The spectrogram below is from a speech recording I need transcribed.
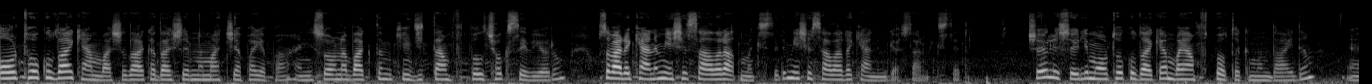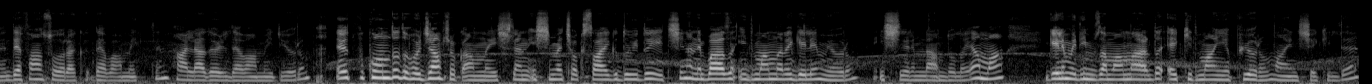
Ortaokuldayken başladı arkadaşlarımla maç yapa yapa. Hani sonra baktım ki cidden futbolu çok seviyorum. Bu sefer de kendimi yeşil sahalara atmak istedim. Yeşil sahalarda kendimi göstermek istedim. Şöyle söyleyeyim ortaokuldayken bayan futbol takımındaydım. Ee, Defans olarak devam ettim. Hala da öyle devam ediyorum. Evet bu konuda da hocam çok anlayışlı. Hani işime çok saygı duyduğu için hani bazen idmanlara gelemiyorum işlerimden dolayı ama gelemediğim zamanlarda ek idman yapıyorum aynı şekilde.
